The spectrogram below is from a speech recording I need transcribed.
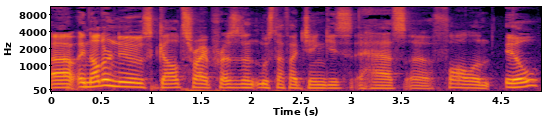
Uh, in other news, Galatasaray president Mustafa Cengiz has uh, fallen ill.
